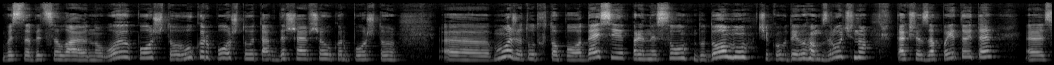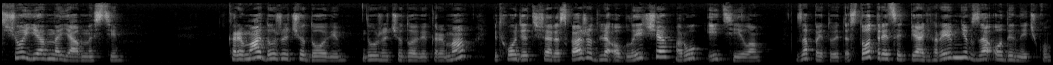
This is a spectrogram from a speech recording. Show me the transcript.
Вис- відсилаю новою поштою, Укрпоштою, так дешевше Укрпоштою. Е, може, тут хто по Одесі принесу додому, чи куди вам зручно. Так що запитуйте, е, що є в наявності. Крема дуже чудові, дуже чудові крема. Підходять, ще раз кажу, для обличчя, рук і тіла. Запитуйте 135 гривнів за одиничку.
